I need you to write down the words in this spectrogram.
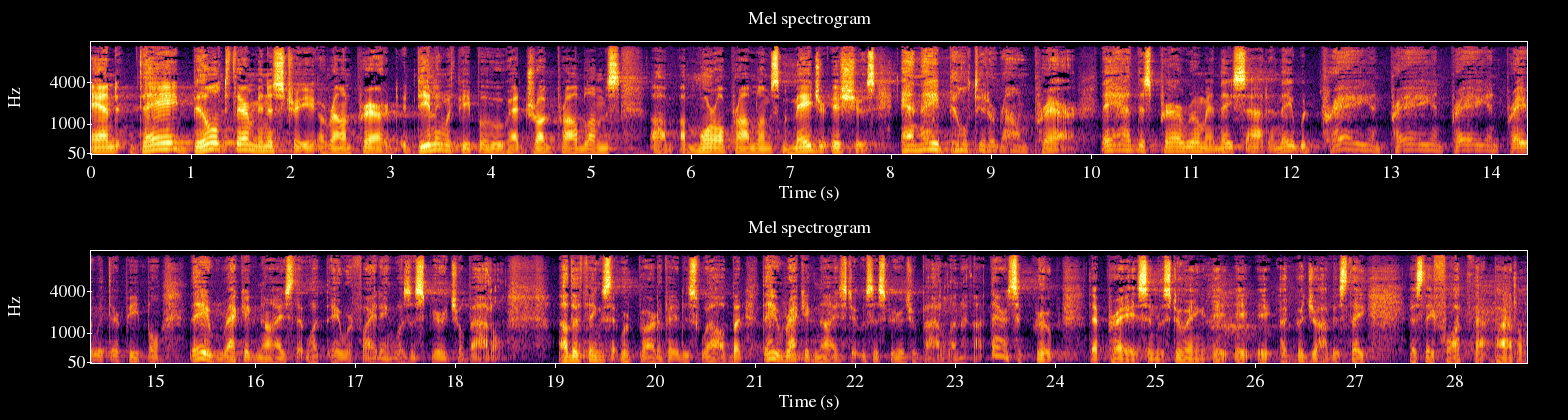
And they built their ministry around prayer, dealing with people who had drug problems, um, uh, moral problems, major issues. And they built it around prayer. They had this prayer room and they sat and they would pray and pray and pray and pray with their people. They recognized that what they were fighting was a spiritual battle other things that were part of it as well. But they recognized it was a spiritual battle, and I thought, there's a group that prays and was doing a, a, a good job as they, as they fought that battle.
